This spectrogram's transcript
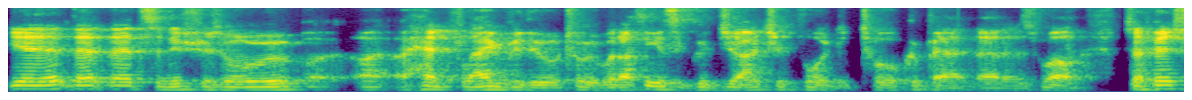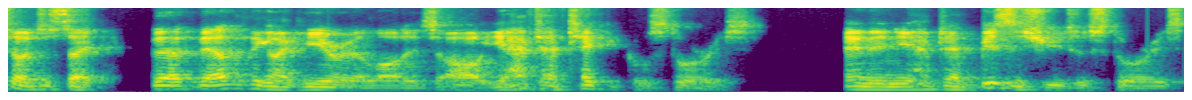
Yeah, that, that's an interesting one. I had flagged with you two, but I think it's a good juncture point to talk about that as well. So first, I'll just say the, the other thing I hear a lot is, oh, you have to have technical stories, and then you have to have business user stories,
